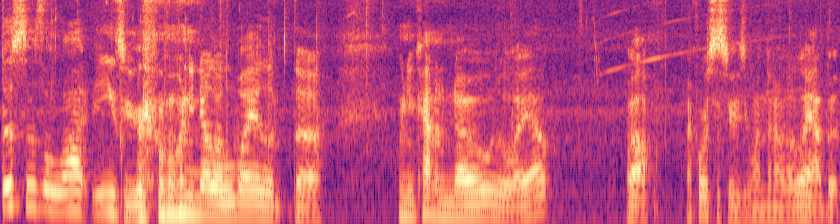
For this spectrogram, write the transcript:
this is a lot easier when you know the way the, the when you kind of know the layout. Well, of course it's easy when you know the layout, but.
